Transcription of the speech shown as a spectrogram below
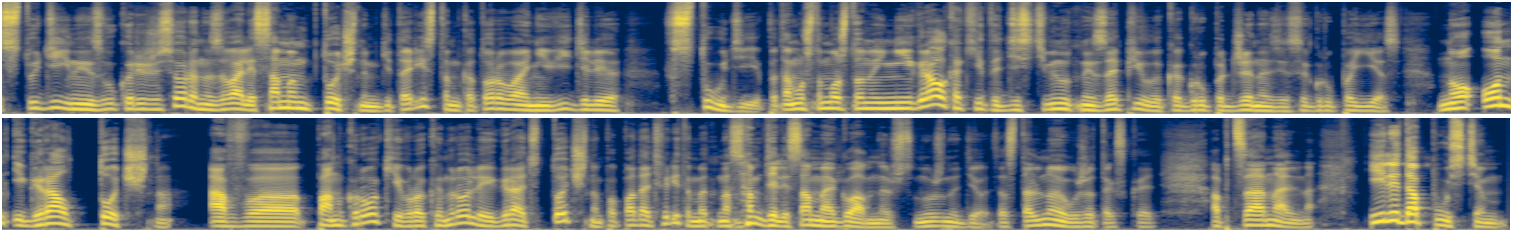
студийные звукорежиссеры называли самым точным гитаристом, которого они видели в студии. Потому что, может, он и не играл какие-то 10-минутные запилы, как группа Genesis и группа Yes, но он играл точно. А в панк-роке и в рок-н-ролле играть точно, попадать в ритм, это на самом деле самое главное, что нужно делать. Остальное уже, так сказать, опционально. Или, допустим,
